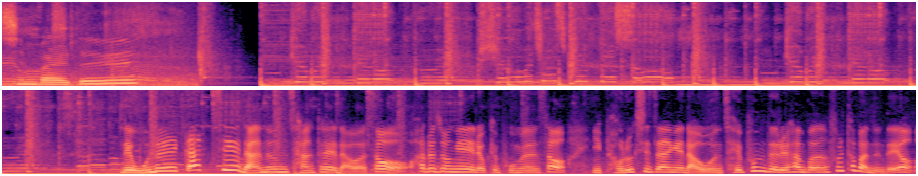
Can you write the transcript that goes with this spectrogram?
신발들, 네, 오늘 까치 나눔 장터에 나와서 하루 종일 이렇게 보면서 이 벼룩시장에 나온 제품들을 한번 훑어봤는데요.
